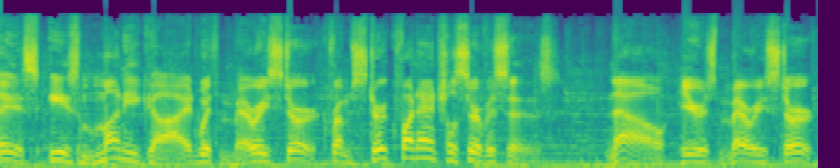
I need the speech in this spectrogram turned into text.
This is Money Guide with Mary Sterk from Sterk Financial Services. Now, here's Mary Sterk.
